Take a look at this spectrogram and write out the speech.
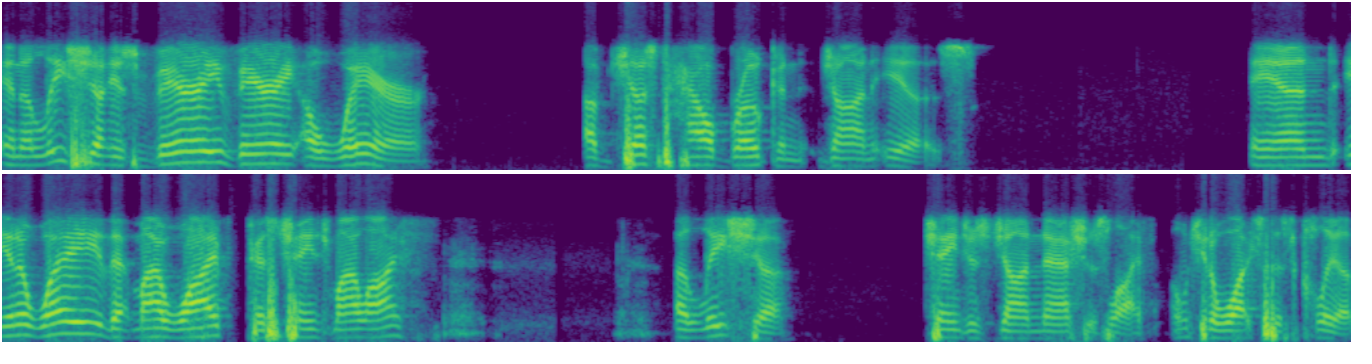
And Alicia is very, very aware of just how broken John is. And in a way that my wife has changed my life, Alicia changes John Nash's life. I want you to watch this clip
